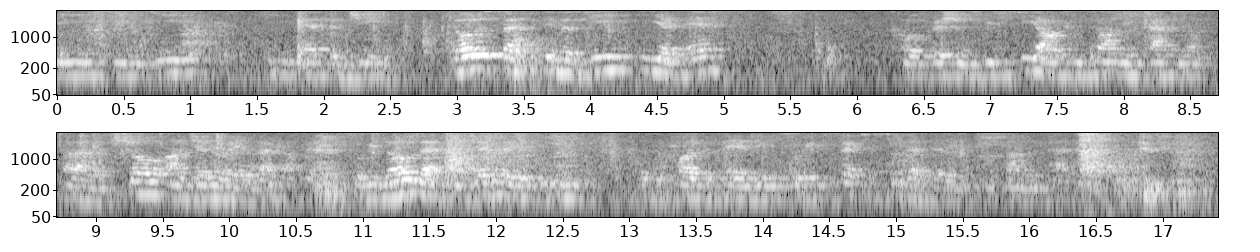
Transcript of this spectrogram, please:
B, C, D, E, F, and G. Notice that in the D, E, and F coefficients, we see our confounding pattern uh, show our generator back up there. So we know that the generator E is the product of A and B, so we expect to see that the confounding pattern.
